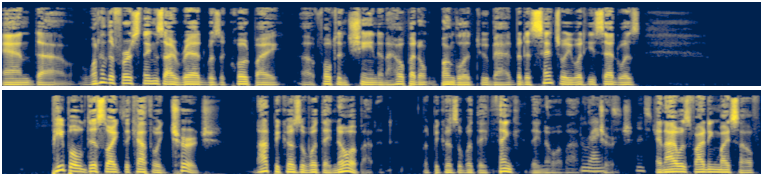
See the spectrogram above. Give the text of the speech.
And uh, one of the first things I read was a quote by uh, Fulton Sheen, and I hope I don't bungle it too bad, but essentially what he said was people dislike the Catholic Church not because of what they know about it, but because of what they think they know about right. the church. And I was finding myself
